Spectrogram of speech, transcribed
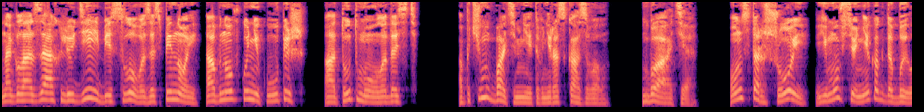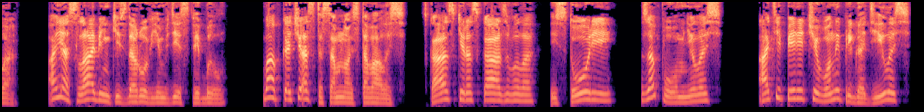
На глазах людей без слова за спиной обновку не купишь, а тут молодость. А почему батя мне этого не рассказывал? Батя. Он старшой, ему все некогда было. А я слабенький здоровьем в детстве был. Бабка часто со мной оставалась. Сказки рассказывала, истории. Запомнилась. А теперь от чего и пригодилась.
